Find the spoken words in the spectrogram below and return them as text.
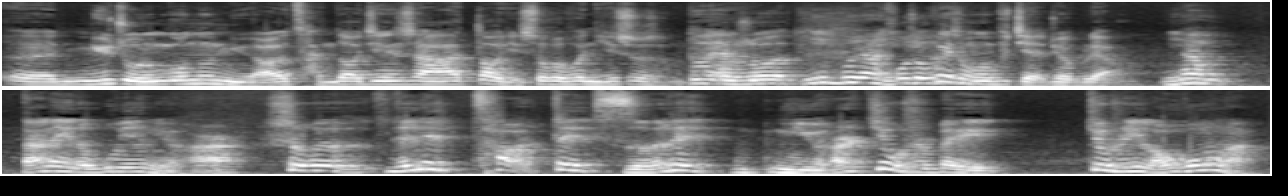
呃女主人公的女儿惨遭奸杀，到底社会问题是什么？对、啊，或者说，你不像或者说为什么解决不了？你看达内的无名女孩，社会人家操这死了这女孩就是被就是一劳工啊，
